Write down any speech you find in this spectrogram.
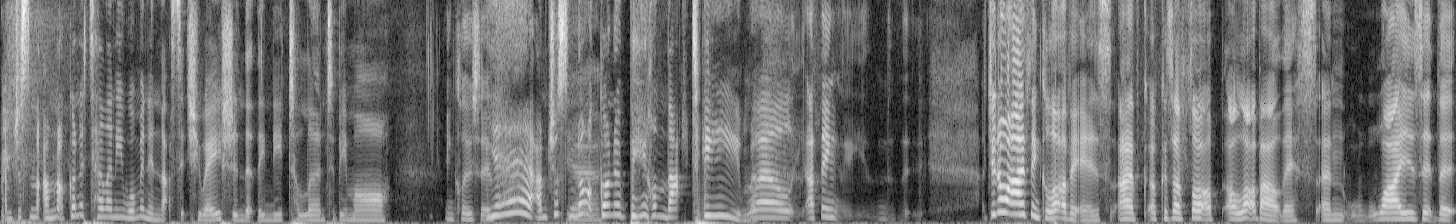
I'm just, not, I'm not going to tell any woman in that situation that they need to learn to be more. Inclusive. Yeah, I'm just Yeah. not going to be on that team. Well, I think. Do you know what I think a lot of it is? I've because I've thought a lot about this and why is it that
